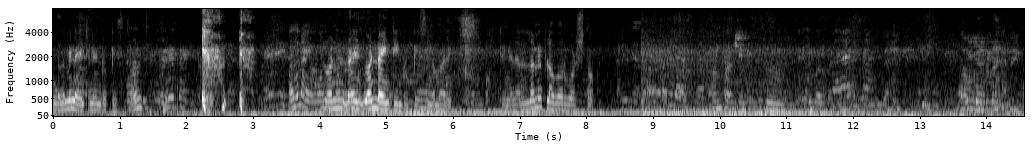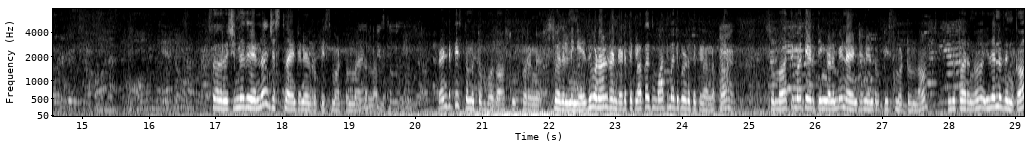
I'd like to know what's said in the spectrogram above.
இதெல்லாமே நைன்டி நைன் ருபீஸ் தான். One nine one nineteen rupees இந்த மாதிரி. ஓகேங்க இது எல்லாமே ஃப்ளவர் வாஷ் தான். ம். ஸோ அதில் சின்னது வேணும்னா ஜஸ்ட் நைன்டி நைன் ருபீஸ் மட்டும்தான் இதெல்லாமே. ரெண்டு பீஸ் தொண்ணூத்தொம்போதா சூப்பருங்க. ஸோ இதில் நீங்கள் எது வேணாலும் ரெண்டு எடுத்துக்கலாம் அது மாற்றி மாற்றி கூட எடுத்துக்கலாம்லக்கா. ஸோ மாற்றி மாற்றி எடுத்தீங்கனாலுமே நைன்டி நைன் ருபீஸ் மட்டும்தான். இது பாருங்க. இது என்னதுங்கக்கா?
